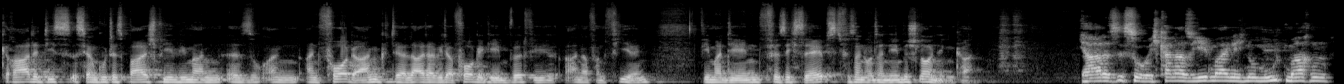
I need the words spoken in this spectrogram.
gerade dies ist ja ein gutes Beispiel, wie man äh, so einen, einen Vorgang, der leider wieder vorgegeben wird, wie einer von vielen, wie man den für sich selbst, für sein Unternehmen beschleunigen kann. Ja, das ist so. Ich kann also jedem eigentlich nur Mut machen,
